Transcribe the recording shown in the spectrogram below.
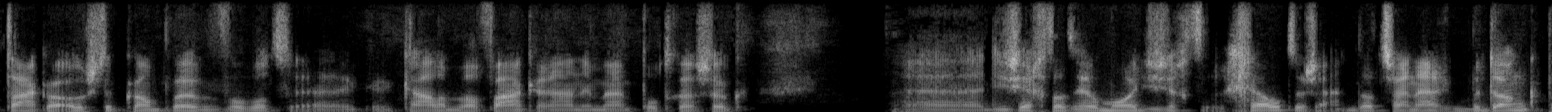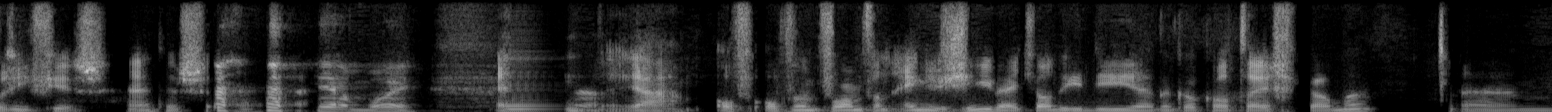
Taco Oosterkamp eh, bijvoorbeeld, ik, ik haal hem wel vaker aan in mijn podcast ook. Eh, die zegt dat heel mooi. Die zegt geld, is, dat zijn eigenlijk bedankbriefjes. Hè? Dus, eh, ja, mooi. en ja, of, of een vorm van energie, weet je wel, die, die heb ik ook al tegengekomen. Ehm,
